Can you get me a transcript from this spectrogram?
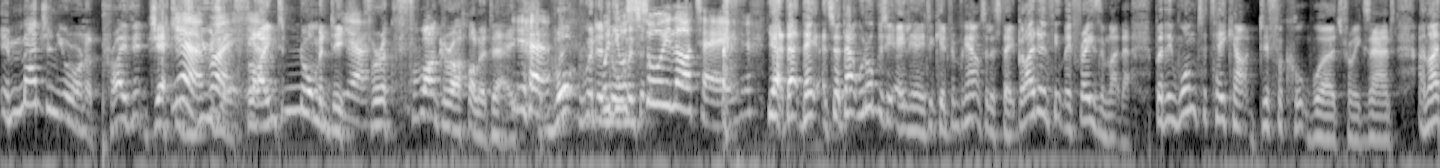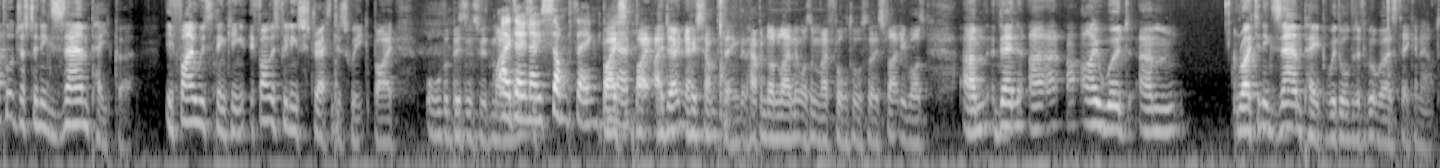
imagine you're on a private jet Yeah, as usual, right, flying yeah. to Normandy Yeah. for a foie gras holiday. Yeah. What would a with your soy latte? yeah, that they so that would obviously alienate a kid from council estate, but I don't think they phrase them like that. But they want to take out difficult words from exams, and I thought just an exam paper. If I was thinking, if I was feeling stressed this week by all the business with my, I don't know something. by, yeah. by I don't know something that happened online that wasn't my fault, also it slightly was. Um, then uh, I would um, write an exam paper with all the difficult words taken out.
